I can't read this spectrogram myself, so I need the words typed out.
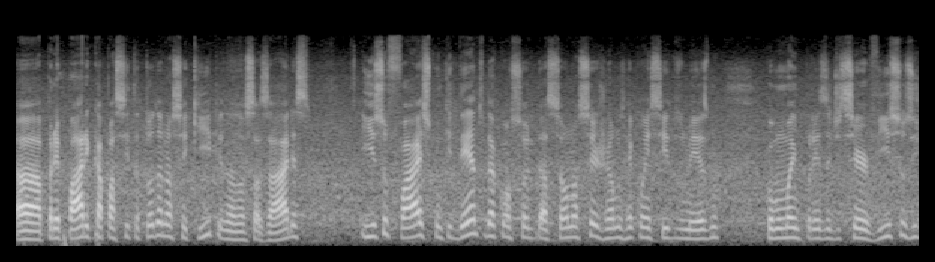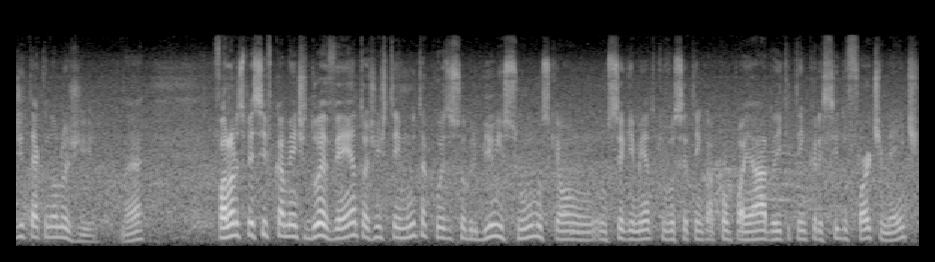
Uh, prepara e capacita toda a nossa equipe nas nossas áreas. E isso faz com que dentro da consolidação nós sejamos reconhecidos mesmo como uma empresa de serviços e de tecnologia. Né? Falando especificamente do evento, a gente tem muita coisa sobre bioinsumos, que é um, um segmento que você tem acompanhado aí, que tem crescido fortemente.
